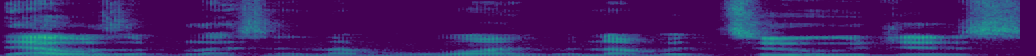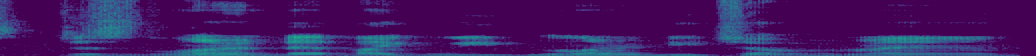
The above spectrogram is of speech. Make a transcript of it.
That was a blessing, number one. But number two, just just learned that like we learned each other, man.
